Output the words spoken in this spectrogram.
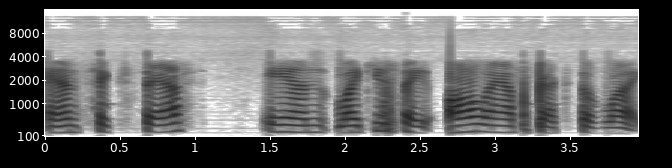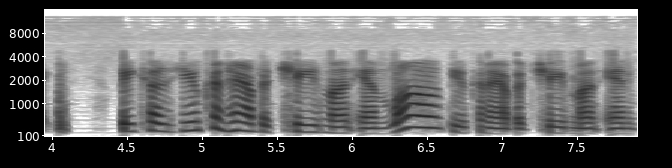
and success in, like you say, all aspects of life. Because you can have achievement in love, you can have achievement in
